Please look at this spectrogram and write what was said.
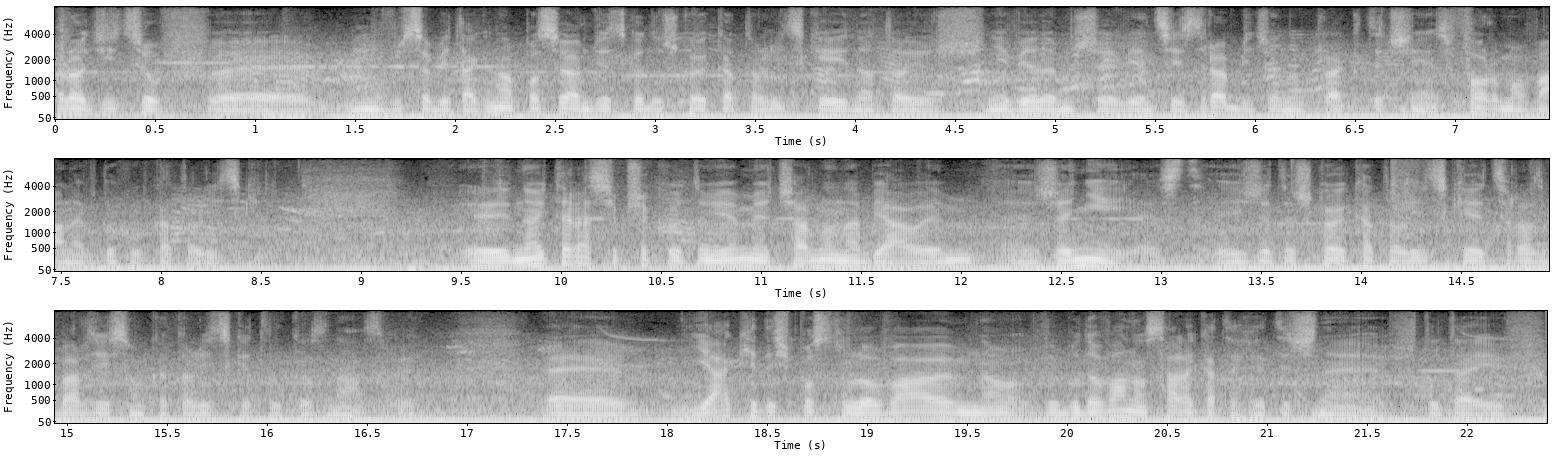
rodziców e, mówi sobie tak, no posyłam dziecko do szkoły katolickiej, no to już niewiele muszę więcej zrobić, ono praktycznie jest formowane w duchu katolickim. Y, No i teraz się przekonujemy czarno na białym, y, że nie jest i że te szkoły katolickie coraz bardziej są katolickie tylko z nazwy. E, Ja kiedyś postulowałem, no, wybudowano sale katechetyczne tutaj w,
